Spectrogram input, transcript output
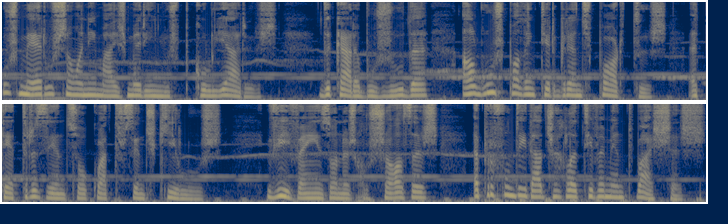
Os meros são animais marinhos peculiares. De cara bujuda, alguns podem ter grandes portes, até 300 ou 400 quilos. Vivem em zonas rochosas, a profundidades relativamente baixas.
